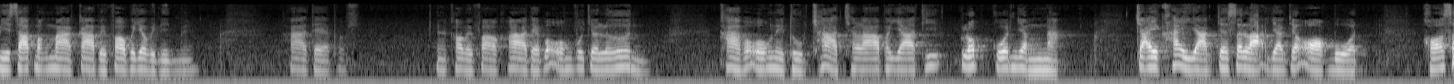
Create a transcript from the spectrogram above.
มีทรัพย์มากๆกล้าไปเฝ้าพระเยาวินินไหมข้าแต่ เข้าไปเฝ้าข้าแต่พระองค์ผู้เจริญข้าพระองค์เนี่ยถูกชาติชลาพยาธิรบกวนอย่างหนัก ใจใครอยากจะสละอยากจะออกบวช ขอส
